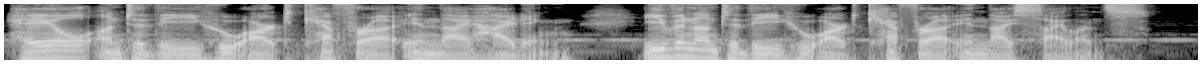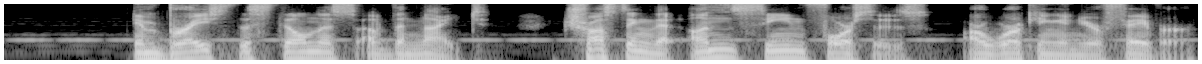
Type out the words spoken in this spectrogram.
Hail unto thee who art Khephra in thy hiding, even unto thee who art Khephra in thy silence. Embrace the stillness of the night, trusting that unseen forces are working in your favor.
